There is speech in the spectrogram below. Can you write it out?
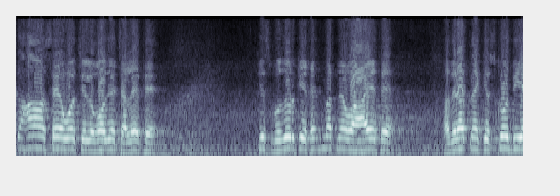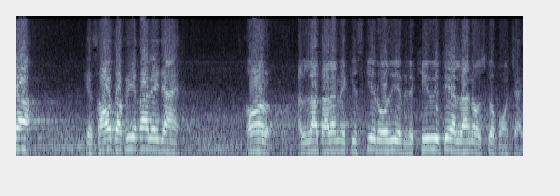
کہاں سے وہ چلغوزے چلے تھے؟ کس بزرگ کی خدمت میں وہ آئے تھے؟ حضرت نے کس کو دیا کہ ساؤتھ افریقہ لے جائیں؟ اور اللہ تعالیٰ نے کس کی روزی لکھی ہوئی تھی؟ اللہ نے اس کو پہنچائی۔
